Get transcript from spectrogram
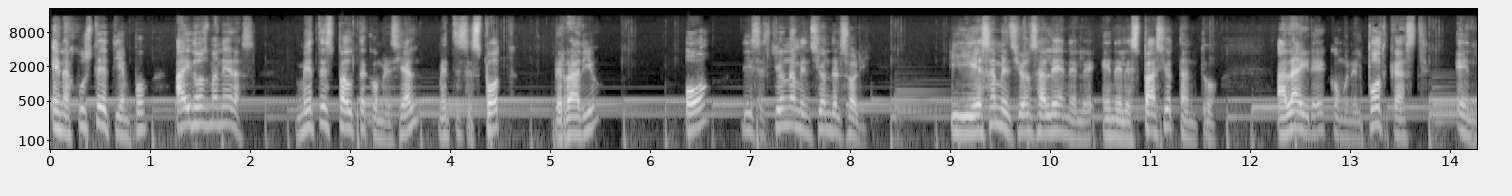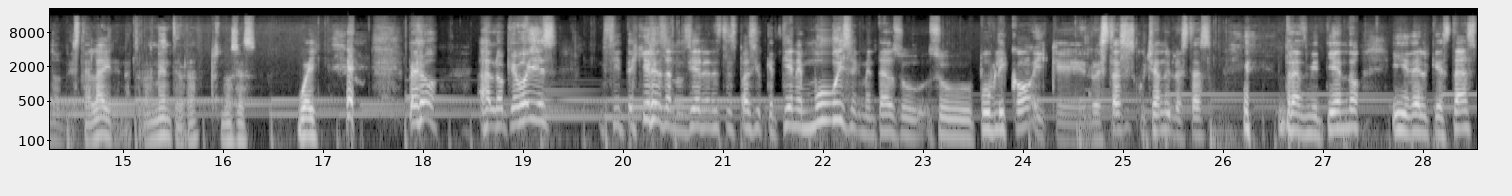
en ajuste de tiempo, hay dos maneras. Metes pauta comercial, metes spot de radio o dices, quiero una mención del Soli. Y esa mención sale en el, en el espacio tanto al aire como en el podcast, en donde está el aire, naturalmente, ¿verdad? Pues no seas güey. Pero a lo que voy es, si te quieres anunciar en este espacio que tiene muy segmentado su, público y que lo estás escuchando y lo estás transmitiendo y del que estás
